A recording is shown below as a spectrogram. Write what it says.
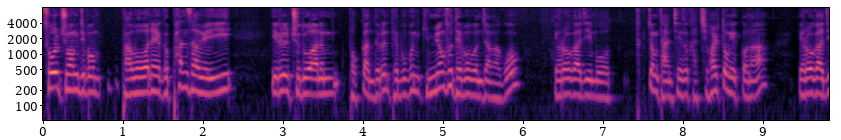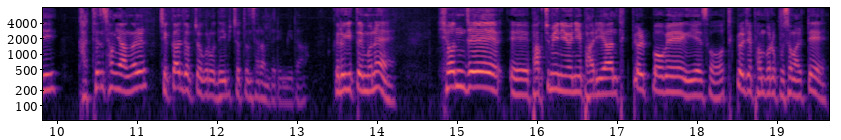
서울중앙지방법원의 그 판사회의를 주도하는 법관들은 대부분 김명수 대법원장하고 여러 가지 뭐 특정 단체에서 같이 활동했거나 여러 가지 같은 성향을 직간접적으로 내비쳤던 사람들입니다. 그렇기 때문에 현재 박주민 의원이 발의한 특별법에 의해서 특별재판부를 구성할 때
